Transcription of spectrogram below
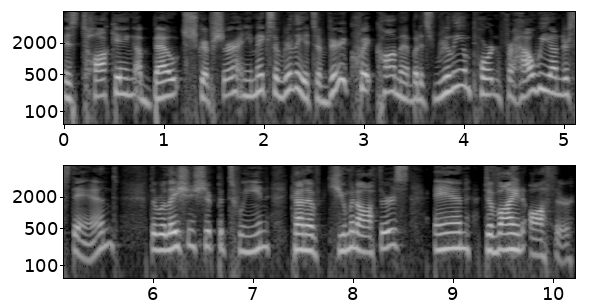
is talking about Scripture, and he makes a really, it's a very quick comment, but it's really important for how we understand the relationship between kind of human authors and divine author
